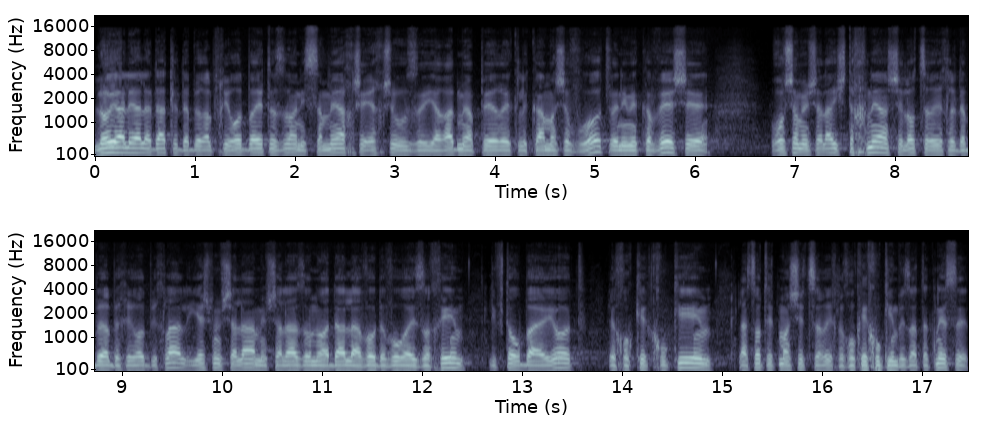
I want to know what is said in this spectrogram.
לא יעלה על הדעת לדבר על בחירות בעת הזו, אני שמח שאיכשהו זה ירד מהפרק לכמה שבועות ואני מקווה שראש הממשלה ישתכנע שלא צריך לדבר על בחירות בכלל. יש ממשלה, הממשלה הזו נועדה לעבוד עבור האזרחים, לפתור בעיות, לחוקק חוקים, לעשות את מה שצריך, לחוקק חוקים בעזרת הכנסת,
